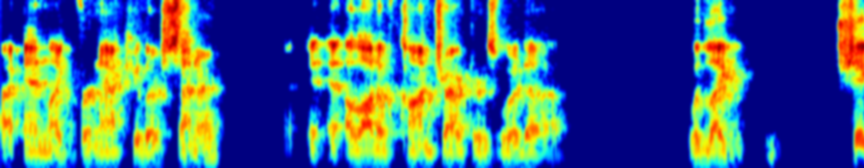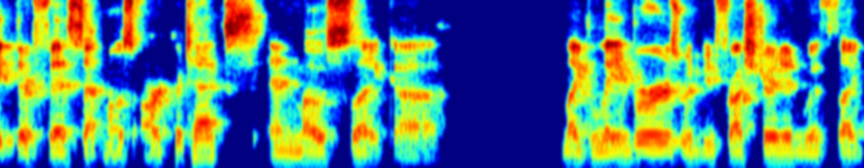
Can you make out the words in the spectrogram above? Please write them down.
uh, and like vernacular center. A lot of contractors would uh would like shake their fists at most architects and most like uh like laborers would be frustrated with like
